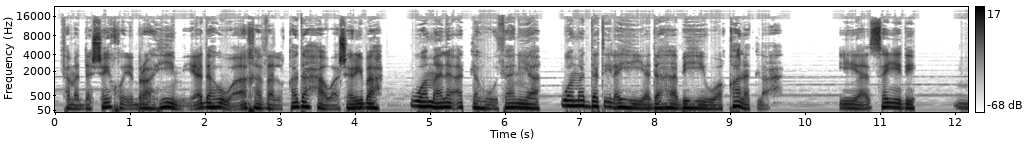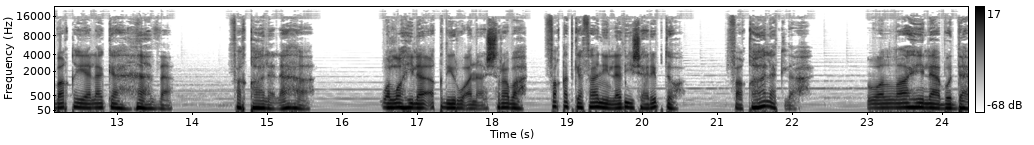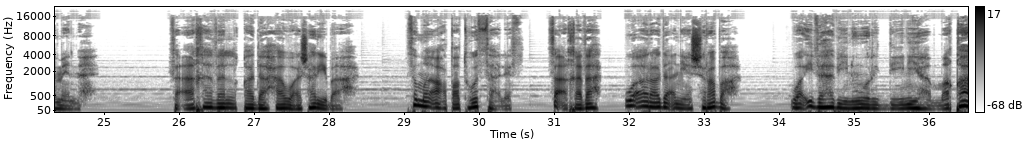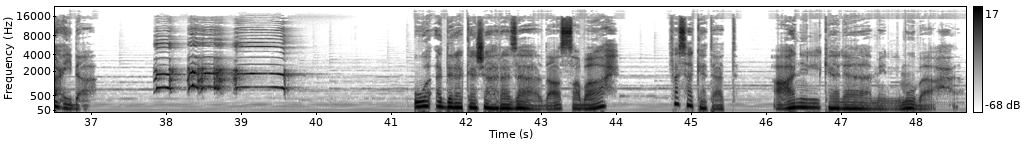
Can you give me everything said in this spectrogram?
فمد الشيخ إبراهيم يده وأخذ القدح وشربه وملأت له ثانية ومدت إليه يدها به وقالت له يا سيدي بقي لك هذا. فقال لها والله لا أقدر أن أشربه فقد كفاني الذي شربته. فقالت له والله لا بد منه. فأخذ القدح وشربه. ثم أعطته الثالث فأخذه وأراد أن يشربه. وإذا بنور الدين هم قاعدا. وأدرك شهرزاد الصباح فسكتت عن الكلام المباح.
